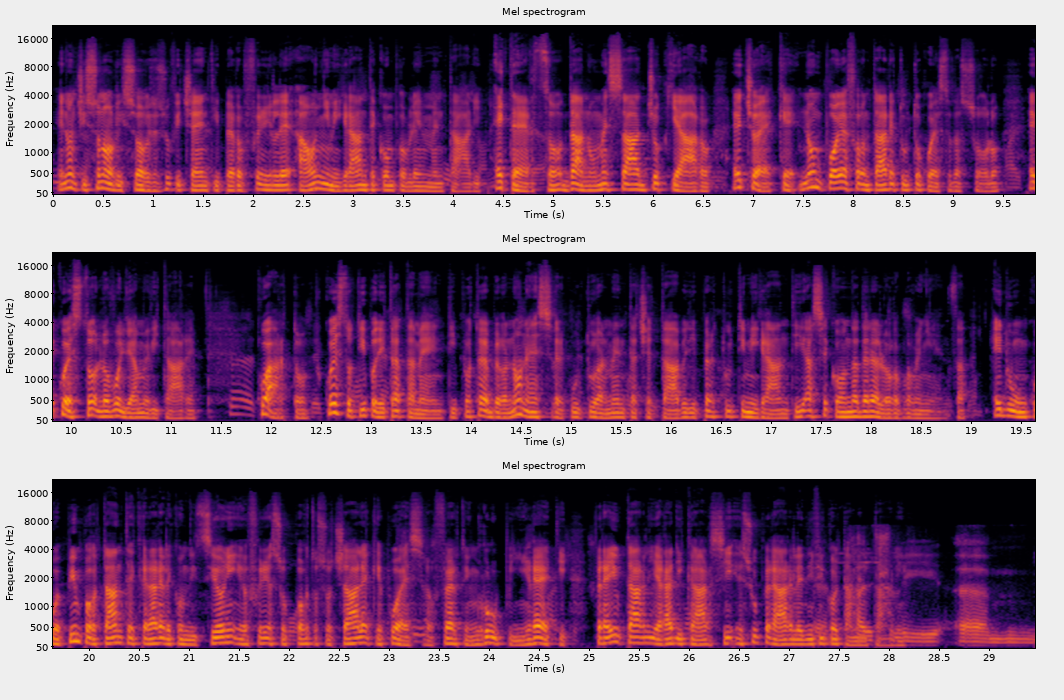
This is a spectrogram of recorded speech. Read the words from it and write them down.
e non ci sono risorse sufficienti per offrirle a ogni migrante con problemi mentali. E terzo, danno un messaggio chiaro, e cioè che non puoi affrontare tutto questo da solo, e questo lo vogliamo evitare. Quarto, questo tipo di trattamenti potrebbero non essere culturalmente accettabili per tutti i migranti a seconda della loro provenienza. È dunque più importante creare le condizioni e offrire supporto sociale che può essere offerto in gruppi, in reti, per aiutarli a radicarsi e superare le difficoltà mentali. Um,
